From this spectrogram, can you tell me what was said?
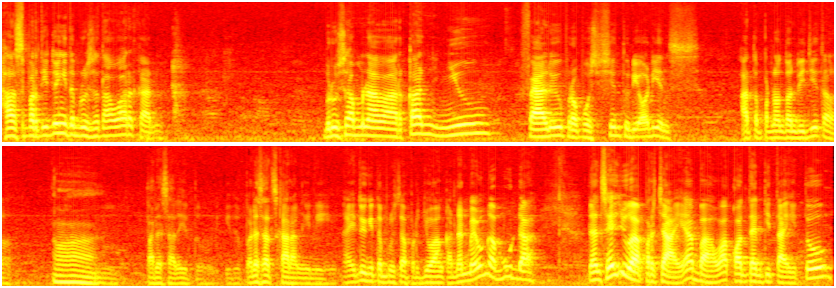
hal seperti itu yang kita berusaha tawarkan. Berusaha menawarkan new value proposition to the audience atau penonton digital. Ah. Hmm, pada saat itu gitu. Pada saat sekarang ini. Nah itu yang kita berusaha perjuangkan. Dan memang nggak mudah dan saya juga percaya bahwa konten kita itu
